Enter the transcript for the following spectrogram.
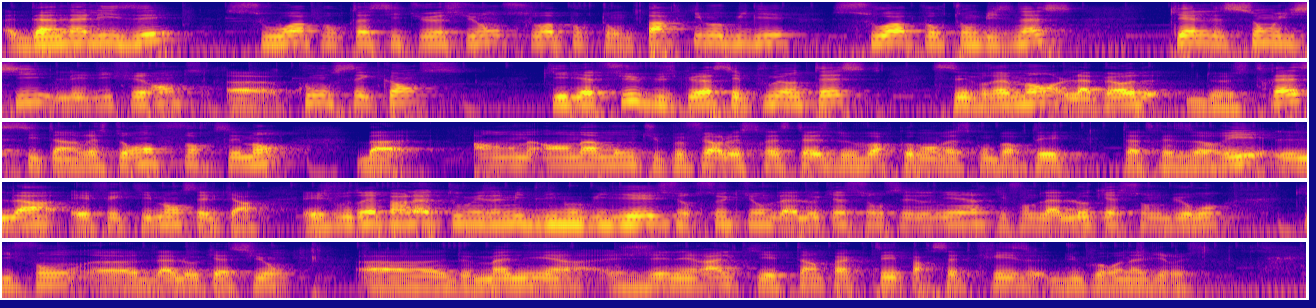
d'analyser soit pour ta situation, soit pour ton parc immobilier, soit pour ton business, quelles sont ici les différentes euh, conséquences qu'il y a dessus puisque là, c'est plus un test, c'est vraiment la période de stress. Si tu as un restaurant, forcément, bah, en, amont, tu peux faire le stress test de voir comment va se comporter ta trésorerie. Là, effectivement, c'est le cas. Et je voudrais parler à tous mes amis de l'immobilier, sur ceux qui ont de la location saisonnière, qui font de la location de bureau, qui font euh, de la location euh, de manière générale qui est impactée par cette crise du coronavirus.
